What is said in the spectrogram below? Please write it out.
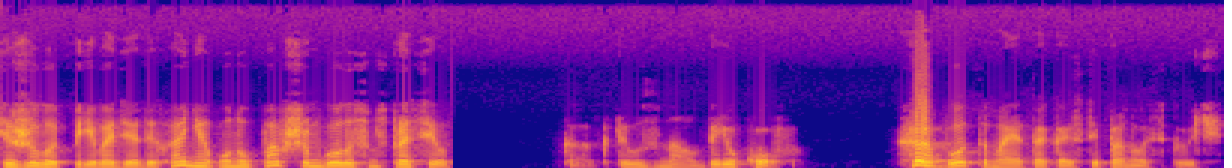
Тяжело переводя дыхание, он упавшим голосом спросил, — Как ты узнал, Бирюков? — Работа моя такая, Степан Осипович.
